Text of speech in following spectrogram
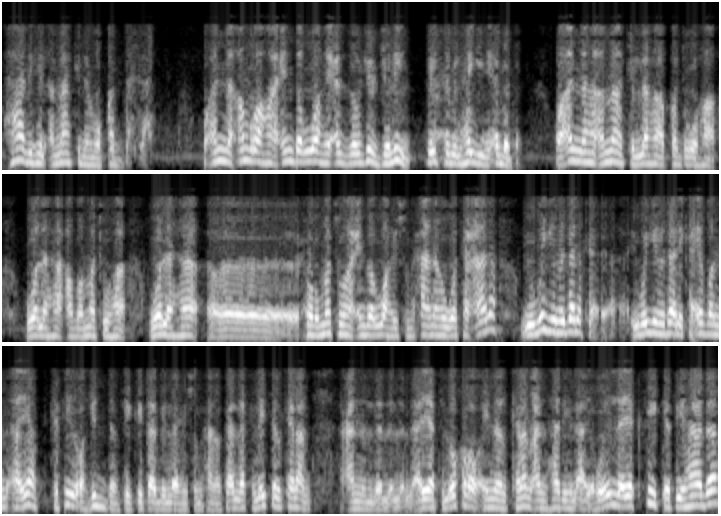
هذه الأماكن المقدسة وأن أمرها عند الله عز وجل جليل ليس بالهين أبدا. وأنها أماكن لها قدرها ولها عظمتها ولها آه، حرمتها عند الله سبحانه وتعالى. يبين ذلك يبين ذلك أيضا آيات كثيرة جدا في كتاب الله سبحانه وتعالى لكن ليس الكلام عن الآيات الأخرى وإن الكلام عن هذه الآية. وإلا يكفيك في هذا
